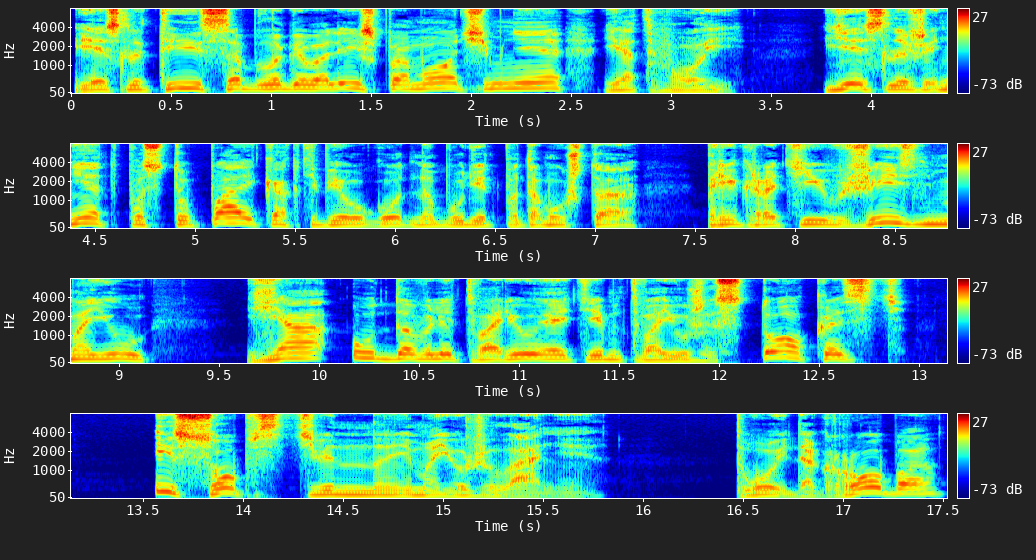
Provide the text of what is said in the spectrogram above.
Если ты соблаговолишь помочь мне, я твой. Если же нет, поступай, как тебе угодно будет, потому что, прекратив жизнь мою, я удовлетворю этим твою жестокость и собственное мое желание. Твой до гроба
